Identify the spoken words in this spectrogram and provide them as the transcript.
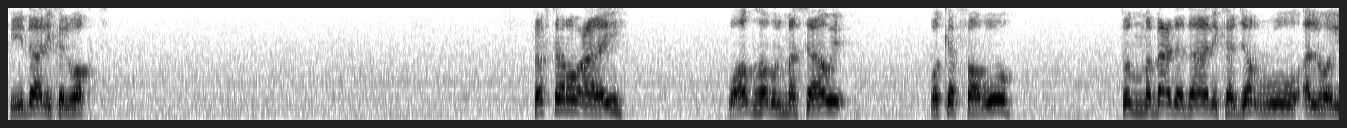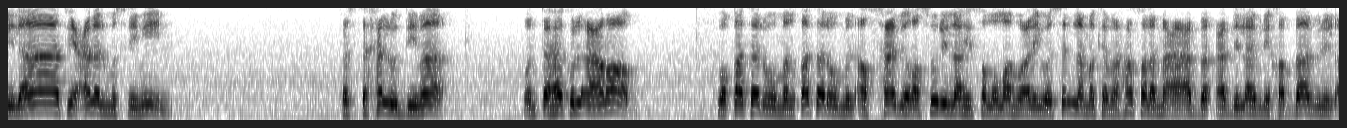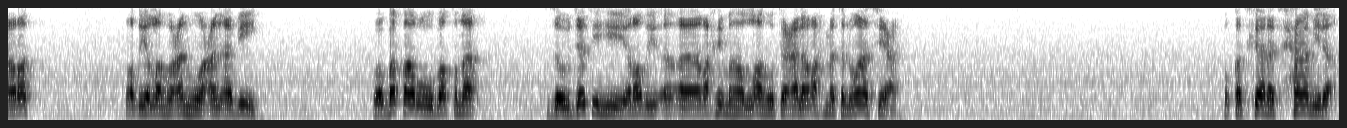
في ذلك الوقت. فافتروا عليه وأظهروا المساوئ وكفروه ثم بعد ذلك جروا الويلات على المسلمين فاستحلوا الدماء وانتهكوا الأعراض. وقتلوا من قتلوا من أصحاب رسول الله صلى الله عليه وسلم كما حصل مع عبد الله بن خباب بن الأرت رضي الله عنه وعن أبيه. وبقروا بطن زوجته رضي رحمها الله تعالى رحمة واسعة. وقد كانت حاملة.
